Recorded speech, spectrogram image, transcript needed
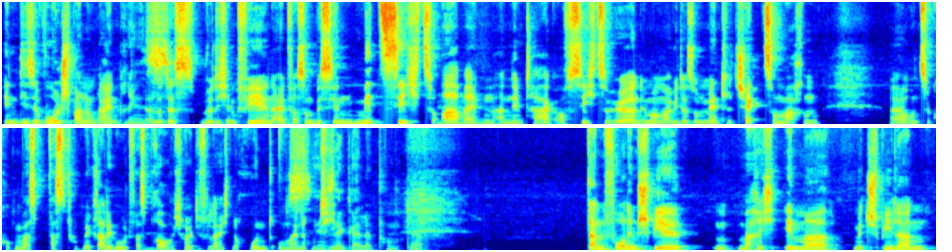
in diese Wohlspannung reinbringt. Yes. Also das würde ich empfehlen, einfach so ein bisschen mit sich zu mhm. arbeiten an dem Tag, auf sich zu hören, immer mal wieder so einen Mental Check zu machen äh, und zu gucken, was, was tut mir gerade gut, was mhm. brauche ich heute vielleicht noch rund um meine sehr, Routine. Sehr geiler Punkt, ja. Dann vor dem Spiel mache ich immer mit Spielern,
